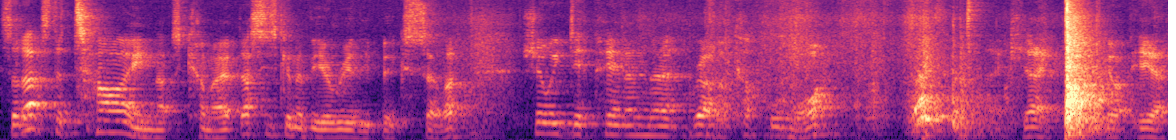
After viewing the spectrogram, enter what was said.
So that's the Tyne that's come out. This is going to be a really big seller. Shall we dip in and uh, grab a couple more? Okay, what we got here?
